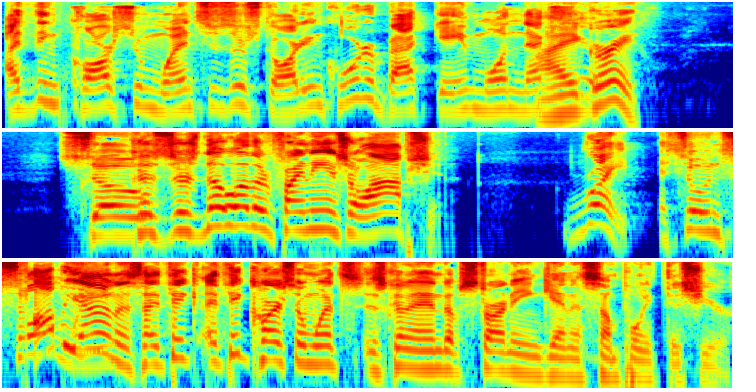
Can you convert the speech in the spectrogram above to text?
I think Carson Wentz is their starting quarterback game one next I year. agree. So because there's no other financial option. Right. So in some I'll be honest, I think I think Carson Wentz is going to end up starting again at some point this year.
